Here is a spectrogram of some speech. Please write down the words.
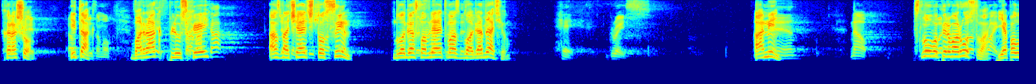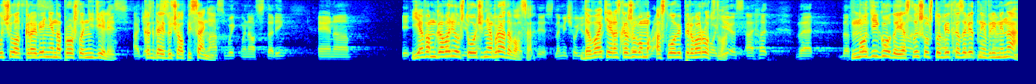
Хорошо. Итак, Барак плюс Хей означает, что Сын благословляет вас благодатью. Аминь. Слово «первородство» я получил откровение на прошлой неделе, когда изучал Писание. Я вам говорил, что очень обрадовался. Давайте я расскажу вам о слове «первородство». Многие годы я слышал, что в ветхозаветные времена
